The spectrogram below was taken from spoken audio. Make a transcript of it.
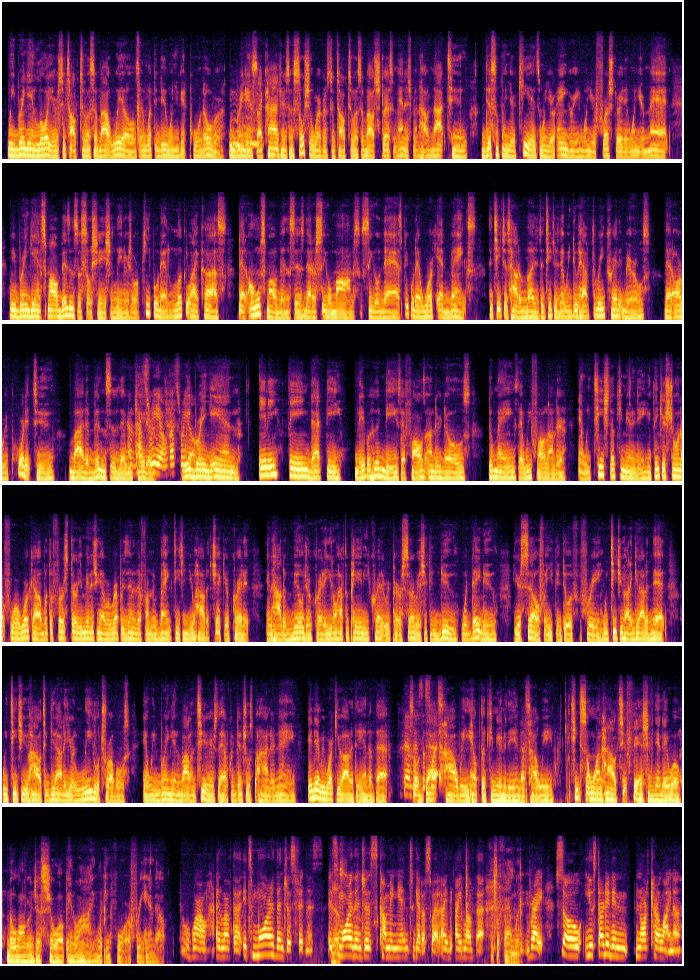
we bring in lawyers to talk to us about wills and what to do when you get pulled over. We bring in mm. psychiatrists and social workers to talk to us about stress management, how not to discipline your kids when you're angry, when you're frustrated, when you're mad. We bring in small business association leaders or people that look like us that own small businesses that are single moms, single dads, people that work at banks to teach us how to budget, to teach us that we do have three credit bureaus that are reported to by the businesses that we oh, that's cater. That's real. That's real. We bring in anything that the neighborhood needs that falls under those domains that we fall under and we teach the community. You think you're showing up for a workout, but the first 30 minutes you have a representative from the bank teaching you how to check your credit and how to build your credit. You don't have to pay any credit repair service. You can do what they do yourself and you can do it for free. We teach you how to get out of debt. We teach you how to get out of your legal troubles and we bring in volunteers that have credentials behind their name, and then we work you out at the end of that. Then so that's how we help the community, and that's how we teach someone how to fish, and then they will no longer just show up in line looking for a free handout. Wow, I love that. It's more than just fitness. It's yes. more than just coming in to get a sweat. I, I love that. It's a family. Right. So you started in North Carolina.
